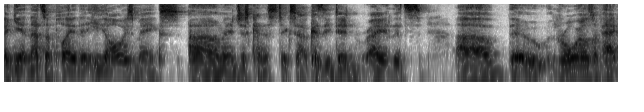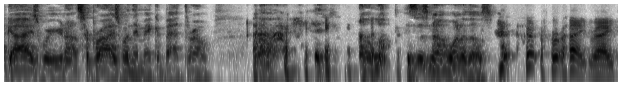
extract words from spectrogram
again that's a play that he always makes, um, and it just kind of sticks out because he didn't. Right? It's uh, the Royals have had guys where you're not surprised when they make a bad throw. Um, this is not one of those. right, right.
